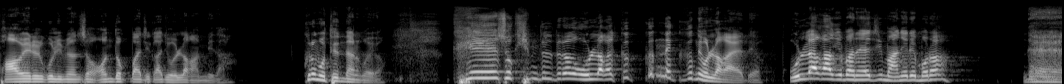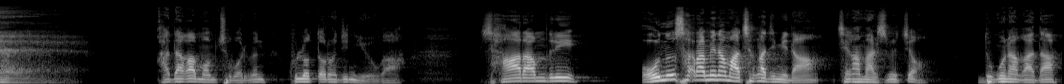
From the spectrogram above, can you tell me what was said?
바위를 굴리면서 언덕바지까지 올라갑니다. 그럼 못 된다는 거예요. 계속 힘들더라도 올라가 끝끝내 끝끝내 올라가야 돼요. 올라가기만 해야지 만일에 뭐라? 네. 가다가 멈춰버리면 굴러 떨어진 이유가 사람들이 어느 사람이나 마찬가지입니다. 제가 말씀했죠. 누구나 가다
